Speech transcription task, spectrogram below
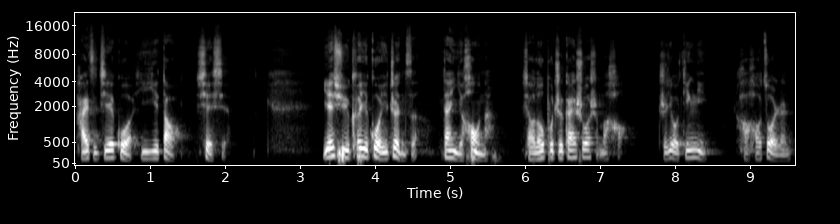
孩子接过，一一道谢谢。也许可以过一阵子，但以后呢？小楼不知该说什么好，只有叮咛：好好做人。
